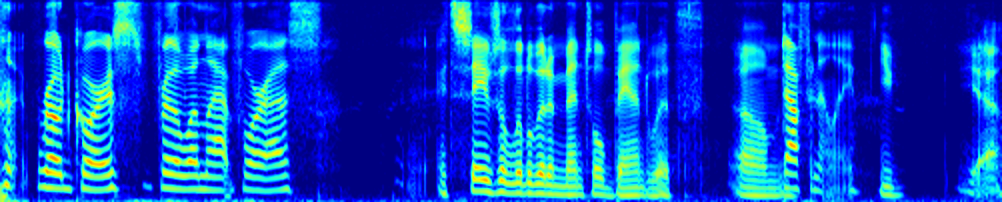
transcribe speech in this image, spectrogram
road course for the one lap for us. It saves a little bit of mental bandwidth. Um, Definitely. You, yeah.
